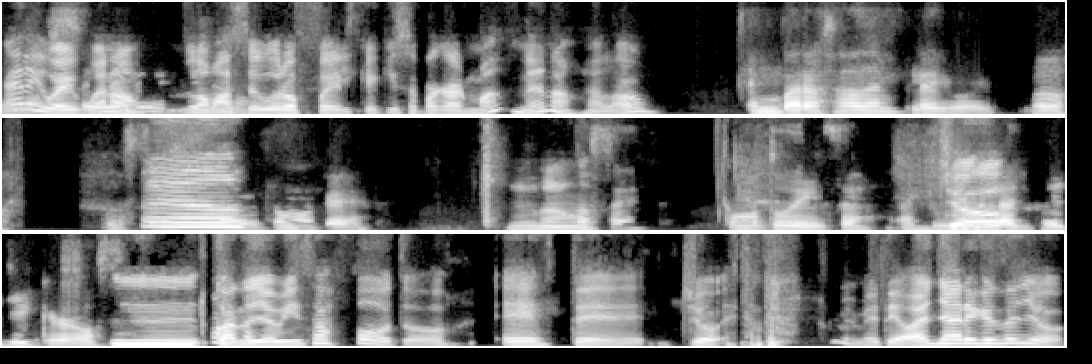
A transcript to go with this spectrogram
Anyway, sé, bueno, lo más seguro fue el que quiso pagar más, nena, hello. embarazada en Playboy. Ugh, no sé, Eh, como que, no know. sé, como tú dices, aquí Yo, Girls. mm, cuando yo vi esas fotos, este, yo me metí a bañar y qué sé yo,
